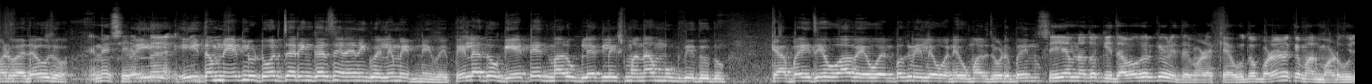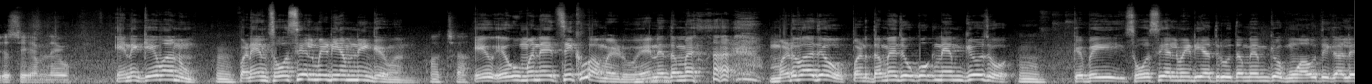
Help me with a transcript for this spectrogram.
મળવા જાઓ છો એને એ તમને એટલું ટોર્ચરિંગ કરશે ને એની કોઈ લિમિટ નહીં હોય. પહેલાં તો ગેટે જ મારું બ્લેક લિસ્ટમાં નામ મૂકી દીધું હતું કે આ ભાઈ જેવું આવે એવું એને પકડી લેવો ને એવું મારી જોડે બન્યું. સીએમ ને તો કીધા વગર કેવી રીતે મળે? કહેવું તો પડે ને કે મારે મળવું છે સીએમ ને એવું. એને કહેવાનું પણ એને સોશિયલ મીડિયમ નહીં કહેવાનું. અચ્છા. એવું એવું મને શીખવા મળ્યું. એને તમે મળવા જાઓ પણ તમે જો કોકને એમ કહો છો કે ભાઈ સોશિયલ મીડિયા થ્રુ તમે એમ કહો હું આવતીકાલે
